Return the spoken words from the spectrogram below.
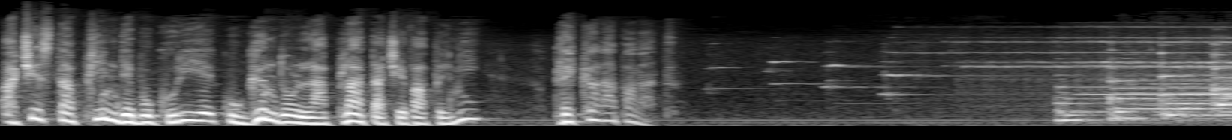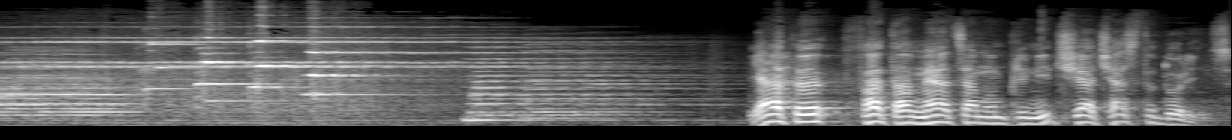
Acesta, plin de bucurie, cu gândul la plata ce va primi, plecă la palat. Iată, fata mea, ți-am împlinit și această dorință.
